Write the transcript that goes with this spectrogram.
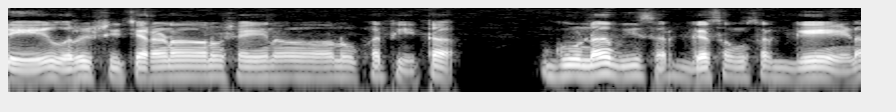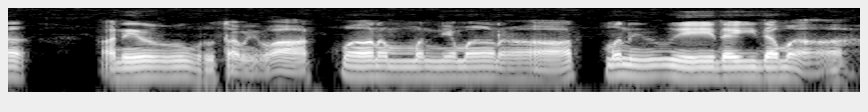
देवर्षिचरणानुशयनानुपतितगुणविसर्गसंसर्गेण अनिर्वृतमिवात्मानम् मन्यमानात्मनिर्वेद इदमाह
